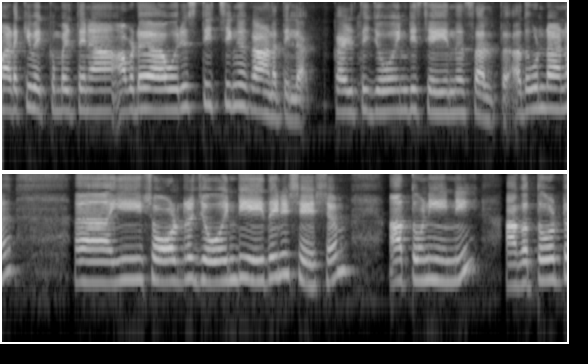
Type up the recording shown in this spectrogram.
മടക്കി വെക്കുമ്പോഴത്തേന് അവിടെ ആ ഒരു സ്റ്റിച്ചിങ് കാണത്തില്ല. കഴുത്ത് ജോയിന്റ് ചെയ്യുന്ന സ്ഥലത്ത്. അതുകൊണ്ടാണ് ഈ ഷോൾഡർ ജോയിന്റ് ചെയ്തതിന് ശേഷം ആ തുണി ഇനി അകത്തോട്ട്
